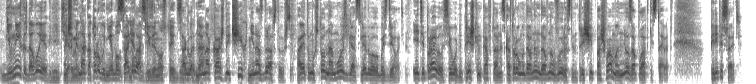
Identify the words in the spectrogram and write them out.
дневные ходовые огни, термин, Значит, на... которого не было, Согласен. понятно, в 90-е годы. Согласен. Но на каждый чих не наздравствуешься. Поэтому что, на мой взгляд, следовало бы сделать? Эти правила сегодня Тришкин кафтан, из которого мы давным-давно выросли, он трещит по швам, а на него заплатки ставят. Переписать.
